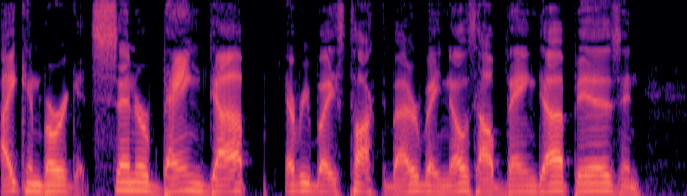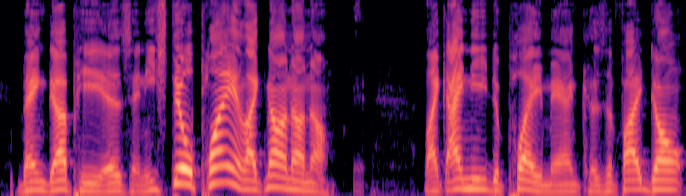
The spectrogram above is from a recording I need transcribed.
Eichenberg at center banged up. Everybody's talked about. Everybody knows how banged up is and banged up he is, and he's still playing. Like no, no, no. Like I need to play, man, because if I don't,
